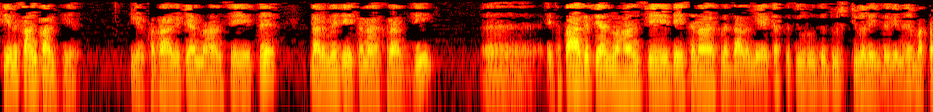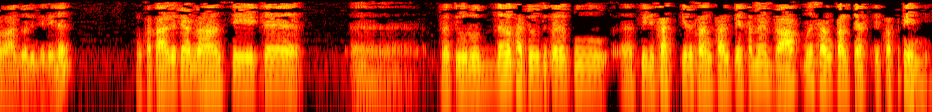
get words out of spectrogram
කියන සංකල්පය. ඉතින් තථාගතයන් වහන්සේට ධර්මයේ දේශනා කරද්දී ඒ තථාගතයන් වහන්සේ දේශනා කළ ධර්මයට ප්‍රතිවිරුද්ධ දෘෂ්ටිවල ඉඳගෙන මතවාදවල ඉඳගෙන තථාගතයන් වහන්සේට ප්‍රතිවිරුද්ධව කටයුතු කරපු පිරිසක් කියන සංකල්පය තමයි බ්‍රාහ්මණ සංකල්පයත් එක්ක අපිට එන්නේ.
